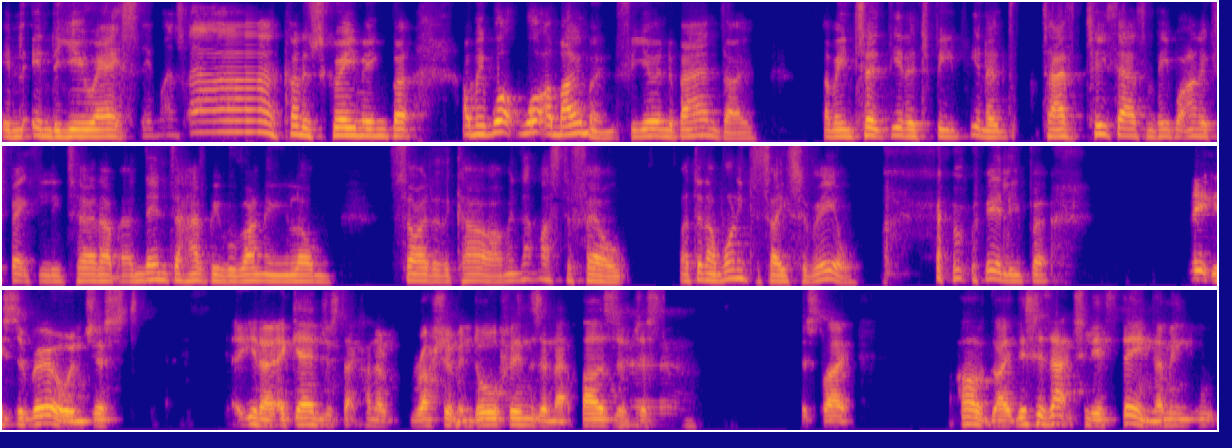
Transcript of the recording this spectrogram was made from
in, in the US, it was ah, kind of screaming. But I mean, what what a moment for you and the band, though. I mean, to you know, to be you know, to have two thousand people unexpectedly turn up, and then to have people running along side of the car. I mean, that must have felt. I don't know. Wanting to say surreal, really, but completely surreal and just you know again just that kind of rush of endorphins and that buzz of just just like oh like this is actually a thing. I mean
